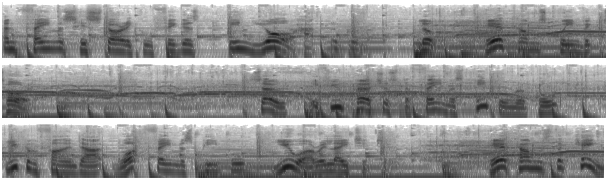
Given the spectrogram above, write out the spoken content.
and famous historical figures in your haplogroup. Look, here comes Queen Victoria. So, if you purchased a famous people report, you can find out what famous people you are related to. Here comes the king.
